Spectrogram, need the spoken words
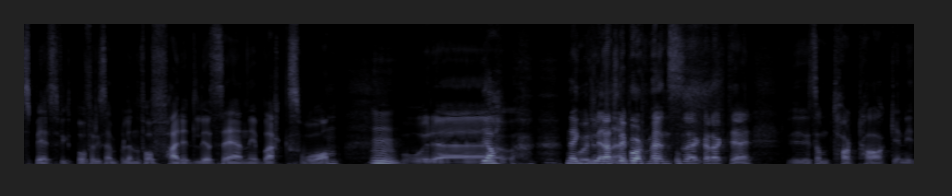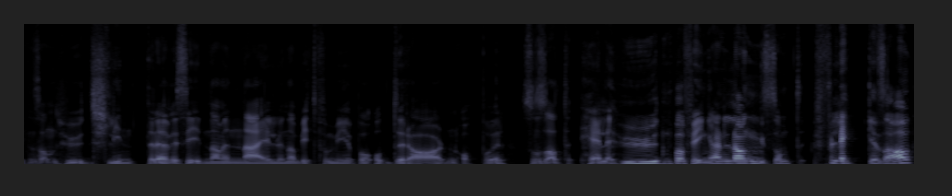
spesifikt på. F.eks. For den forferdelige scenen i Black Swan Mm. hvor, uh, Ja, hvor. Natalie Portmans karakter liksom tar tak i en liten sånn hudslintre ved siden av en negl hun har bitt for mye på, og drar den oppover, sånn at hele huden på fingeren langsomt flekkes av.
